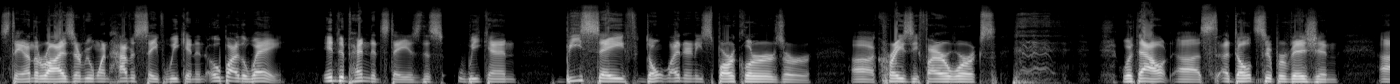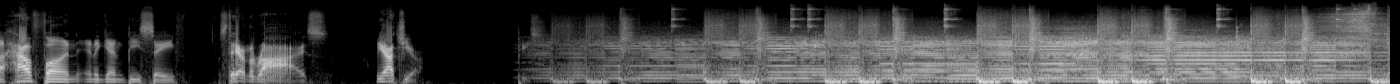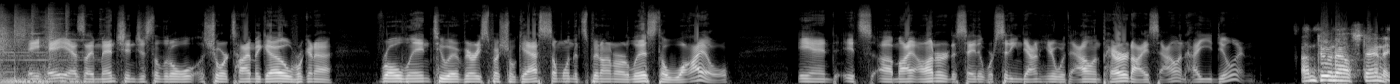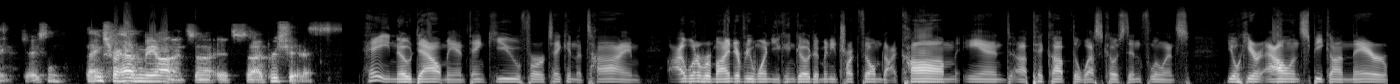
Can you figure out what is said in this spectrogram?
Stay on the rise, everyone. Have a safe weekend. And oh, by the way, Independence Day is this weekend. Be safe. Don't light any sparklers or uh, crazy fireworks without uh, adult supervision. Uh, have fun, and again, be safe. Stay on the rise. We got you. Peace. Hey, hey, as I mentioned just a little a short time ago, we're going to roll into a very special guest, someone that's been on our list a while. And it's uh, my honor to say that we're sitting down here with Alan Paradise. Alan, how you doing? I'm doing outstanding, Jason. Thanks for having me on. It's uh, it's I appreciate it. Hey, no doubt, man. Thank you for taking the time. I want to remind everyone you can go to minitruckfilm.com and uh, pick up the West Coast Influence. You'll hear Alan speak on there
